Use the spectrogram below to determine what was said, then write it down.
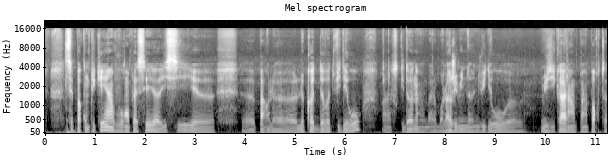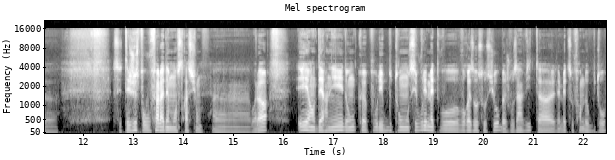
c'est pas compliqué. Hein, vous remplacez euh, ici euh, par le, code de votre vidéo, ce qui donne. Bah, voilà, j'ai mis une, vidéo musicale, hein, peu importe. C'était juste pour vous faire la démonstration. voilà. Et en dernier, donc pour les boutons, si vous voulez mettre vos, réseaux sociaux, bah, je vous invite à les mettre sous forme de boutons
